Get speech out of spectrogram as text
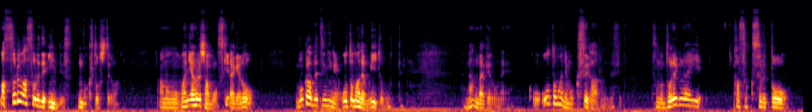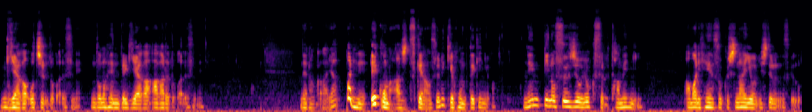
まあそれはそれでいいんです、僕としては。あの、マニュアル車も好きだけど、僕は別にね、オートマでもいいと思ってる。なんだけどね、こう、オートマにも癖があるんですよ。その、どれぐらい加速するとギアが落ちるとかですね、どの辺でギアが上がるとかですね。で、なんか、やっぱりね、エコな味付けなんですよね、基本的には。燃費の数字を良くするために、あまり変速しないようにしてるんですけど。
